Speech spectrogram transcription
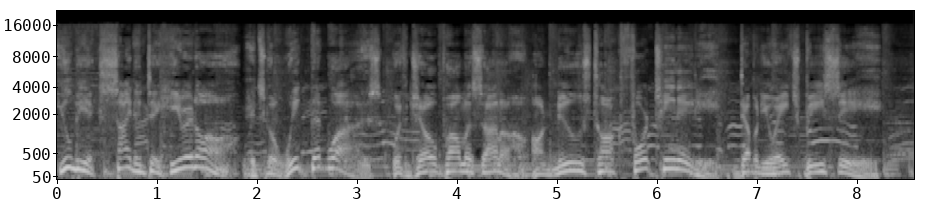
You'll be excited to hear it all. It's the week that was with Joe Palmisano on News Talk 1480 WHBC.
